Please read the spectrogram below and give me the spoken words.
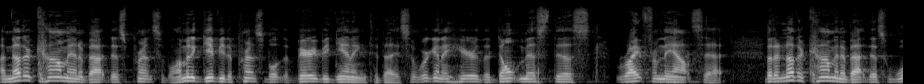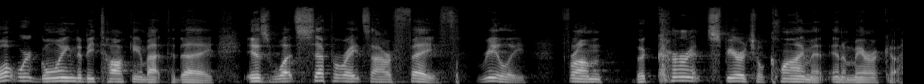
Another comment about this principle. I'm going to give you the principle at the very beginning today. So we're going to hear the don't miss this right from the outset. But another comment about this what we're going to be talking about today is what separates our faith, really, from the current spiritual climate in America.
